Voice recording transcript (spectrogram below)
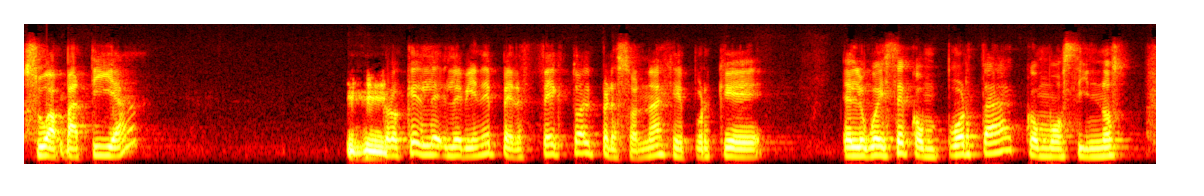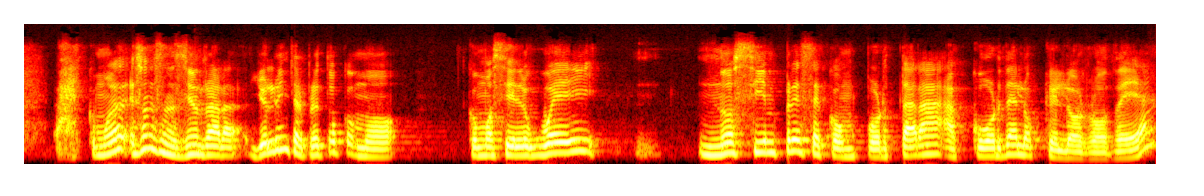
su apatía creo que le, viene perfecto al personaje porque el güey se comporta como si no... como es una sensación rara. Yo lo interpreto como, como si el güey no siempre se comportara acorde a lo que lo rodea.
